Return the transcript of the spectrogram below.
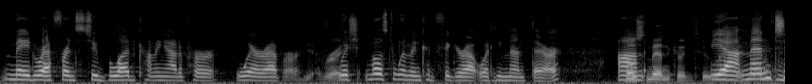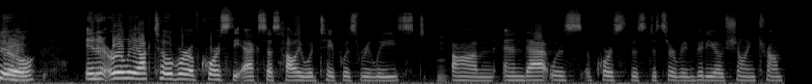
made reference to blood coming out of her wherever, yeah, right. which most women could figure out what he meant there. Um, most men could too. Yeah, men too. In yeah. early October, of course, the Access Hollywood tape was released, hmm. um, and that was, of course, this disturbing video showing Trump,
